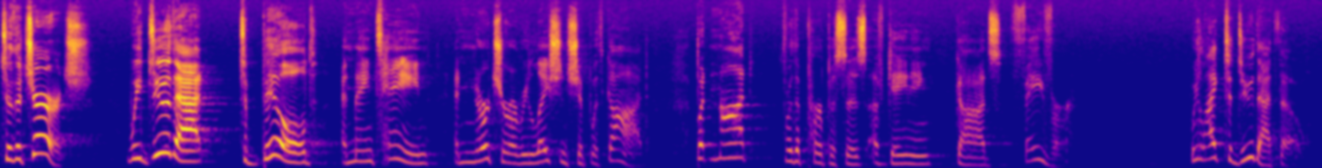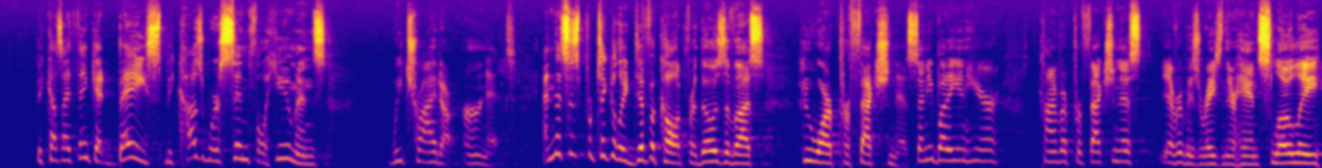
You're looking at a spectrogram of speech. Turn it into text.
to the church. We do that to build and maintain and nurture a relationship with God but not for the purposes of gaining God's favor. We like to do that though, because I think at base, because we're sinful humans, we try to earn it. And this is particularly difficult for those of us who are perfectionists. Anybody in here kind of a perfectionist? Everybody's raising their hand slowly.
